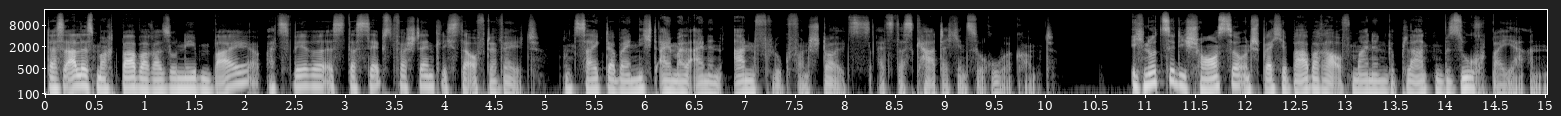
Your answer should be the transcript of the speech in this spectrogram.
Das alles macht Barbara so nebenbei, als wäre es das Selbstverständlichste auf der Welt und zeigt dabei nicht einmal einen Anflug von Stolz, als das Katerchen zur Ruhe kommt. Ich nutze die Chance und spreche Barbara auf meinen geplanten Besuch bei ihr an.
